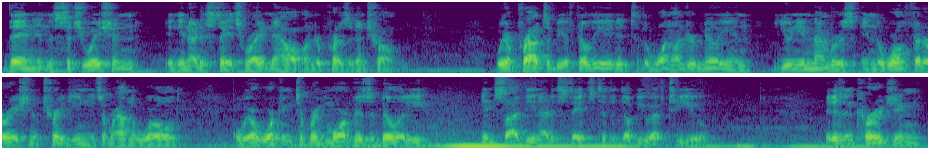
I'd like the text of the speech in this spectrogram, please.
than in the situation in the United States right now under President Trump. We are proud to be affiliated to the 100 million union members in the World Federation of Trade Unions around the world, and we are working to bring more visibility inside the United States to the WFTU. It is encouraging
